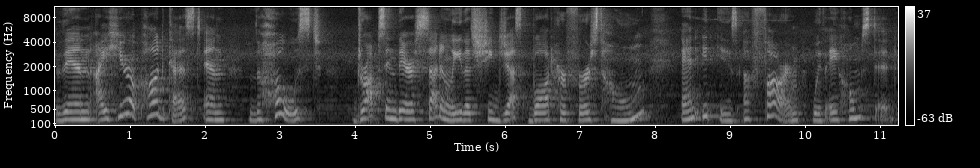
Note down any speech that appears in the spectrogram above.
Then I hear a podcast and the host drops in there suddenly that she just bought her first home and it is a farm with a homestead.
